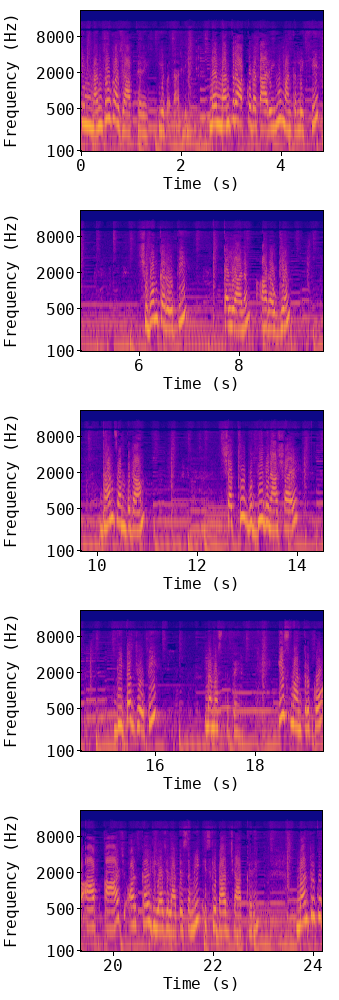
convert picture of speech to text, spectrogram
किन मंत्रों का जाप करें, ये बताती हूँ। मैं मंत्र आपको बता रही हूँ, मंत्र लिखिए। शुभम करोति, कल्याणम, आरोग्यम, धन संपदाम, शत्रु बुद्धि विनाशाय, दीपक ज्योति नमस्ते इस मंत्र को आप आज और कल दिया जलाते समय इसके बाद जाप करें। मंत्र को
